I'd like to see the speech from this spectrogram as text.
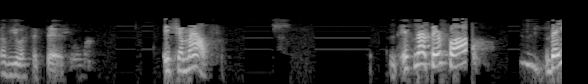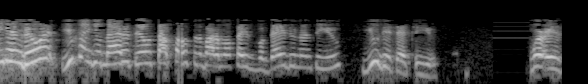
of your success. It's your mouth. It's not their fault. They didn't do it. You can't get mad at them. Stop posting about them on Facebook. They didn't do nothing to you. You did that to you. Where is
